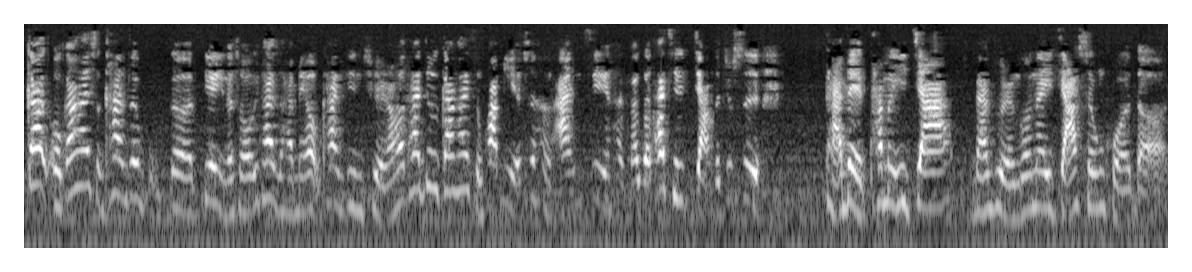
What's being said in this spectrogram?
刚我刚开始看这部的电影的时候，一开始还没有看进去，然后它就刚开始画面也是很安静很那个，它其实讲的就是。台北他们一家男主人公那一家生活的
